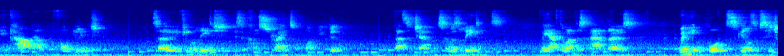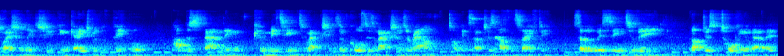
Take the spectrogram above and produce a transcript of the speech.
you can't outperform your leadership. So if your leadership is a constraint on what you do, that's a challenge. So as leaders, we have to understand those really important skills of situational leadership, engagement with people, understanding and committing to actions and courses of actions around topics such as health and safety, so that we're seen to be not just talking about it,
